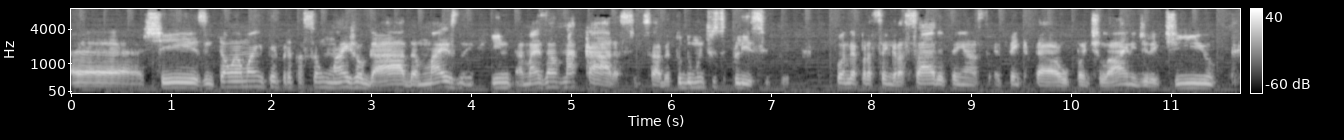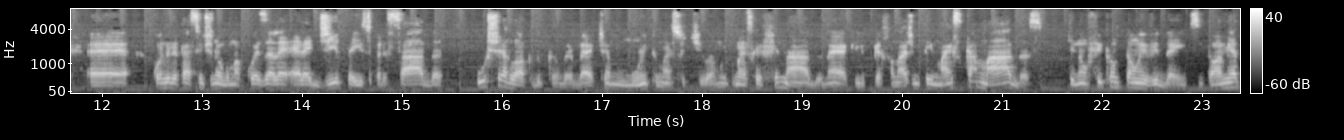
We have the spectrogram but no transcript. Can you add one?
é, X, então é uma interpretação mais jogada, mais, in, mais na, na, cara, assim, sabe? É tudo muito explícito. Quando é para ser engraçado, tem, as, tem que estar tá o punchline direitinho. É, quando ele está sentindo alguma coisa, ela é, ela é, dita e expressada. O Sherlock do Cumberbatch é muito mais sutil, é muito mais refinado, né? Aquele personagem tem mais camadas que não ficam tão evidentes. Então a minha,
